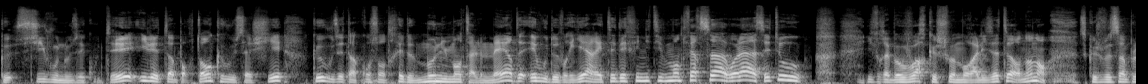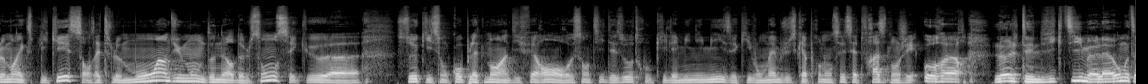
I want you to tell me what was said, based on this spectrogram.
que si vous nous écoutez, il est important que vous sachiez que vous êtes un concentré de monumentale merde et vous devriez arrêter définitivement de faire ça, voilà, c'est tout. Il ferait beau voir que je sois moralisateur. Non, non. Ce que je veux simplement expliquer, être le moins du monde donneur de leçons, c'est que euh, ceux qui sont complètement indifférents au ressenti des autres ou qui les minimisent et qui vont même jusqu'à prononcer cette phrase dont j'ai horreur, lol, t'es une victime, à la honte,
